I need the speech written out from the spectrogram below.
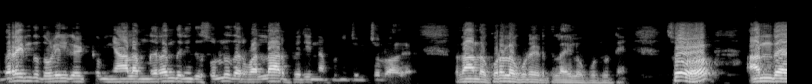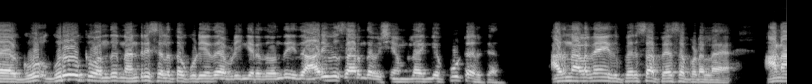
விரைந்து தொழில் கேட்கும் ஞாலம் நிறந்து இது சொல்லுதர் வல்லார் பெரின் அப்படின்னு சொல்லி சொல்லுவாங்க. அதான் அந்த குரலை கூட எடுத்து லைவ்ல போட்டுவிட்டேன் சோ அந்த கு- குருவுக்கு வந்து நன்றி செலுத்தக்கூடியது அப்படிங்கிறது வந்து இது அறிவு சார்ந்த விஷயம்ல இங்க கூட்டம் இருக்காது. அதனாலதான் இது பெருசா பேசப்படல. ஆனா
